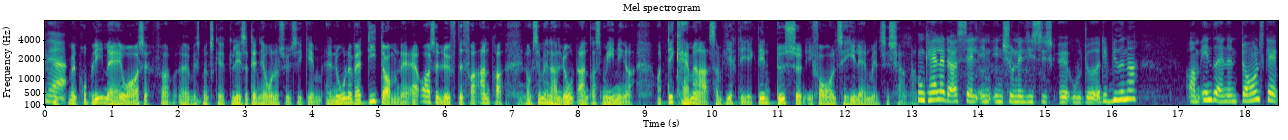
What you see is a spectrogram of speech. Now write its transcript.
Ja. Men, men problemet er jo også, for, øh, hvis man skal læse den her undersøgelse igennem, at nogle af værdidommene er også løftet fra andre, mm. at hun simpelthen har lånt andres meninger, og det kan man altså virkelig ikke. Det er en dødssynd i forhold til hele anmeldelsesgenren. Hun kalder det også selv en, en journalistisk øh, udød, og det vidner om intet andet end dogenskab,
